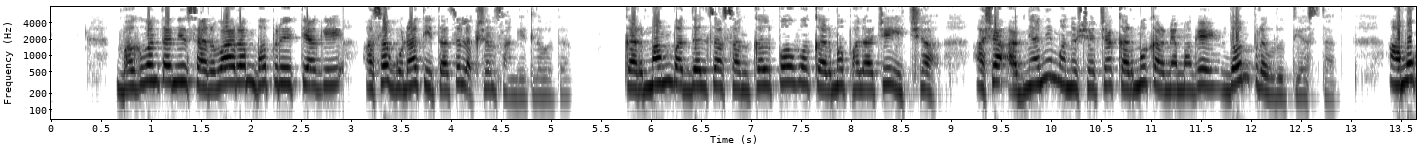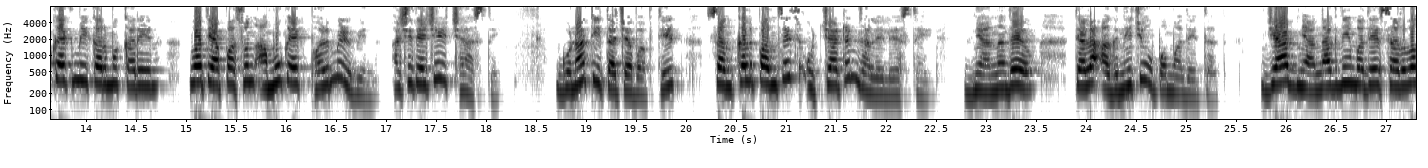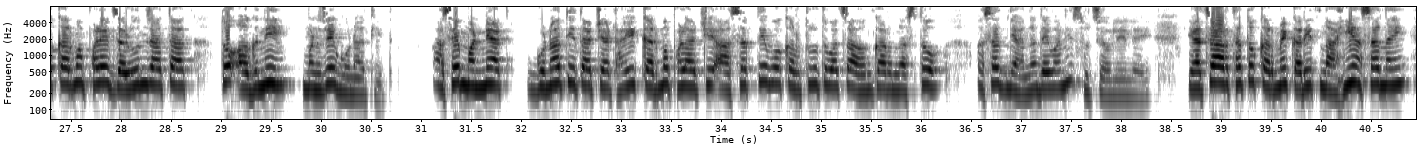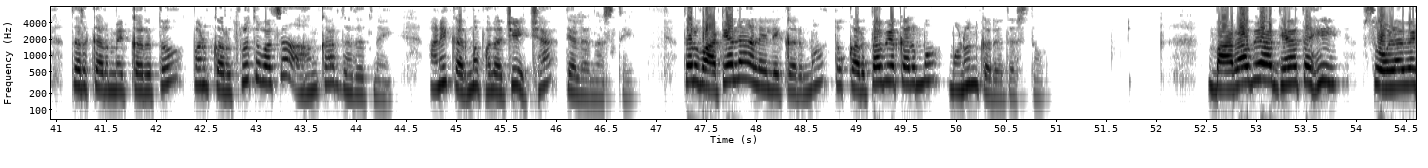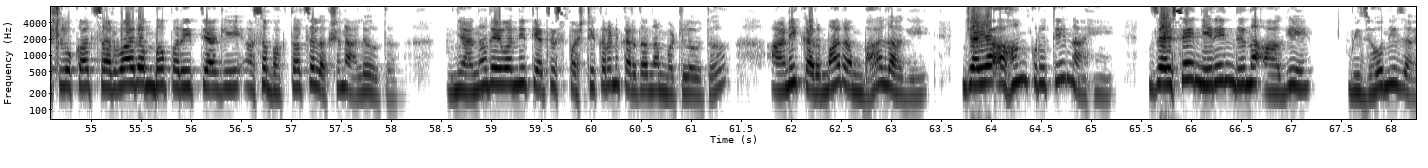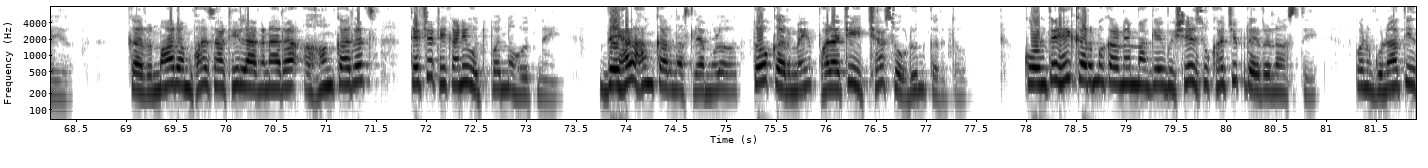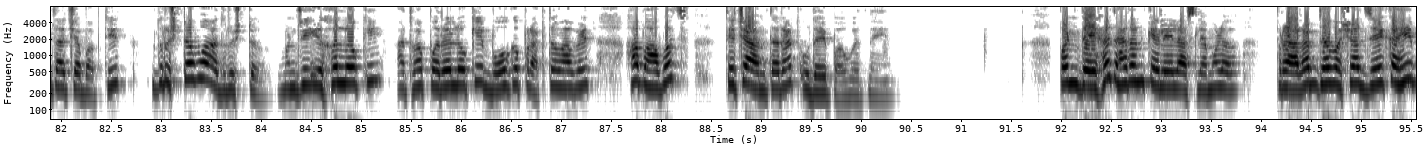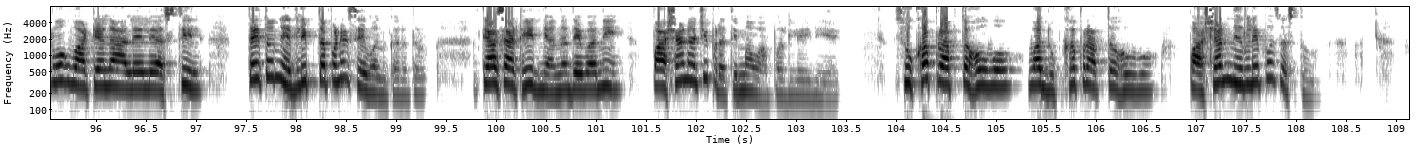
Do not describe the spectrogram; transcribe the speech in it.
भगवंतांनी सर्वारंभ प्रित्यागी असं गुणातीताचं लक्षण सांगितलं होतं. कर्मांबद्दलचा संकल्प व कर्मफलाची इच्छा अशा अज्ञानी मनुष्याच्या कर्म करण्यामागे दोन प्रवृत्ती असतात. अमुक एक मी कर्म करेन व त्यापासून अमुक एक फळ मिळवीन अशी त्याची इच्छा असते. गुणातीताच्या बाबतीत संकल्पांचेच उच्चाटन झालेले असते. ज्ञानदेव त्याला अग्नीची उपमा देतात. ज्या ज्ञानाग्नीमध्ये सर्व कर्मफळे जळून जातात तो अग्नी म्हणजे गुणातीत. असे म्हणण्यात गुणातीताच्या ठाई कर्मफळाची आसक्ती व कर्तृत्वाचा अहंकार नसतो असं ज्ञानदेवानी सुचवलेलं आहे. याचा अर्थ तो कर्मे करीत नाही असा नाही तर कर्मे करतो पण कर्तृत्वाचा अहंकार धरत नाही आणि कर्मफलाची इच्छा त्याला नसते. तर वाट्याला आलेले कर्म तो कर्तव्य कर्म म्हणून करत असतो. बाराव्या अध्यायातही सोळाव्या श्लोकात सर्वारंभ परित्यागी असं भक्ताचं लक्षण आलं होतं. ज्ञानदेवांनी त्याचे स्पष्टीकरण करताना म्हटलं होतं आणि कर्मारंभा लागी जया अहंकृती नाही जैसे निरिंधन आगी विझोनी जाय. कर्मारंभासाठी लागणारा अहंकारच त्याच्या ठिकाणी उत्पन्न होत नाही. देहाहंकार नसल्यामुळं तो कर्मे फळाची इच्छा सोडून करतो. कोणतेही कर्म करण्यामागे विषय सुखाची प्रेरणा असते पण गुणातीताच्या बाबतीत दृष्ट व अदृष्ट म्हणजे इहलोकी अथवा परलोकी भोग प्राप्त व्हावेत हा भावच त्याच्या अंतरात उदय पावत नाही. पण देह धारण केलेला असल्यामुळं प्रारब्धवशात जे काही भोग वाट्याला आलेले असतील ते तो निर्लिप्तपणे सेवन करतो. त्यासाठी ज्ञानदेवाने पाषाणाची प्रतिमा वापरलेली आहे. सुख प्राप्त होवो वा दुःख प्राप्त होवो पाषाण निर्लेपच असतो.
